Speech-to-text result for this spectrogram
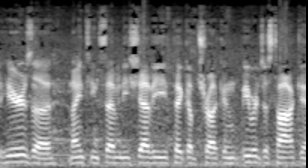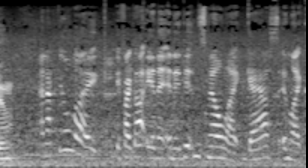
So here's a 1970 Chevy pickup truck, and we were just talking. And I feel like if I got in it and it didn't smell like gas and like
